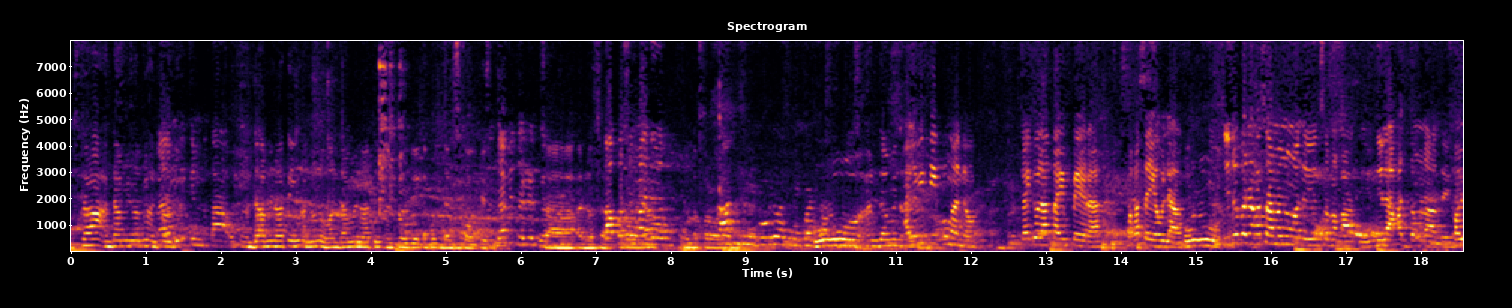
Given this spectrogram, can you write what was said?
Basta, ang dami namin unforgettable. itim na tao. Ang dami nating ano no, ang dami nating unforgettable dance contest. Ang dami talaga. Sa ano sa Tapos yung ano, Yung na parola. Saka doon sa dulo, sa kwarto. Oo, ang dami na. Alam yung tipong ano, kahit wala tayong pera, makasayaw lang. Oo. Sino ba nakasama nung ano yun sa Makati? Yung nilakad lang natin. Ay,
